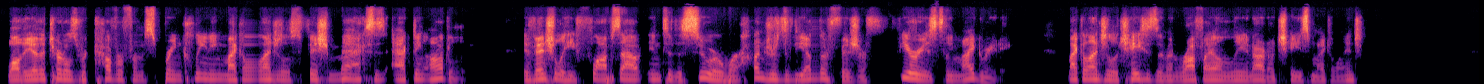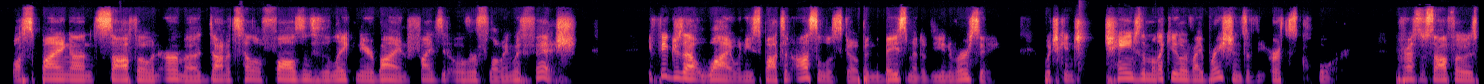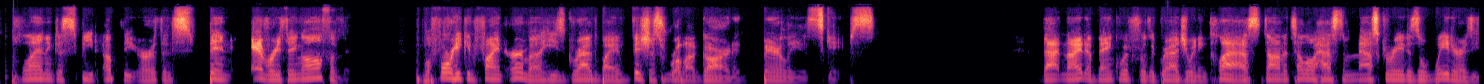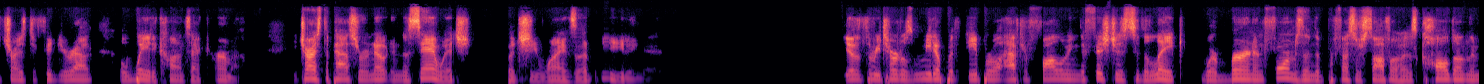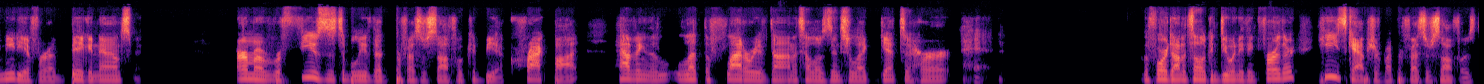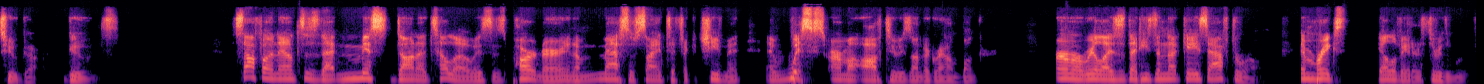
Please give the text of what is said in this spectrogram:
While the other turtles recover from spring cleaning, Michelangelo's fish Max is acting oddly. Eventually, he flops out into the sewer where hundreds of the other fish are furiously migrating. Michelangelo chases him, and Raphael and Leonardo chase Michelangelo. While spying on Sopho and Irma, Donatello falls into the lake nearby and finds it overflowing with fish. He figures out why when he spots an oscilloscope in the basement of the university, which can ch- change the molecular vibrations of the Earth's core. Professor Sopho is planning to speed up the Earth and spin everything off of it. But before he can find Irma, he's grabbed by a vicious robot guard and barely escapes. That night, a banquet for the graduating class, Donatello has to masquerade as a waiter as he tries to figure out a way to contact Irma. He tries to pass her a note in a sandwich, but she winds up eating it. The other three turtles meet up with April after following the fishes to the lake, where Vern informs them that Professor Sopho has called on the media for a big announcement. Irma refuses to believe that Professor Sopho could be a crackpot, having to let the flattery of Donatello's intellect get to her head. Before Donatello can do anything further, he's captured by Professor Sopho's two go- goons. Sopho announces that Miss Donatello is his partner in a massive scientific achievement and whisks Irma off to his underground bunker. Irma realizes that he's a nutcase after all and breaks the elevator through the roof.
